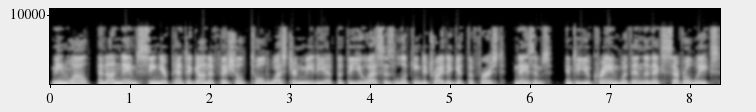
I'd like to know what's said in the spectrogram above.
Meanwhile, an unnamed senior Pentagon official told Western media that the U.S. is looking to try to get the first, NASAMS, into Ukraine within the next several weeks,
